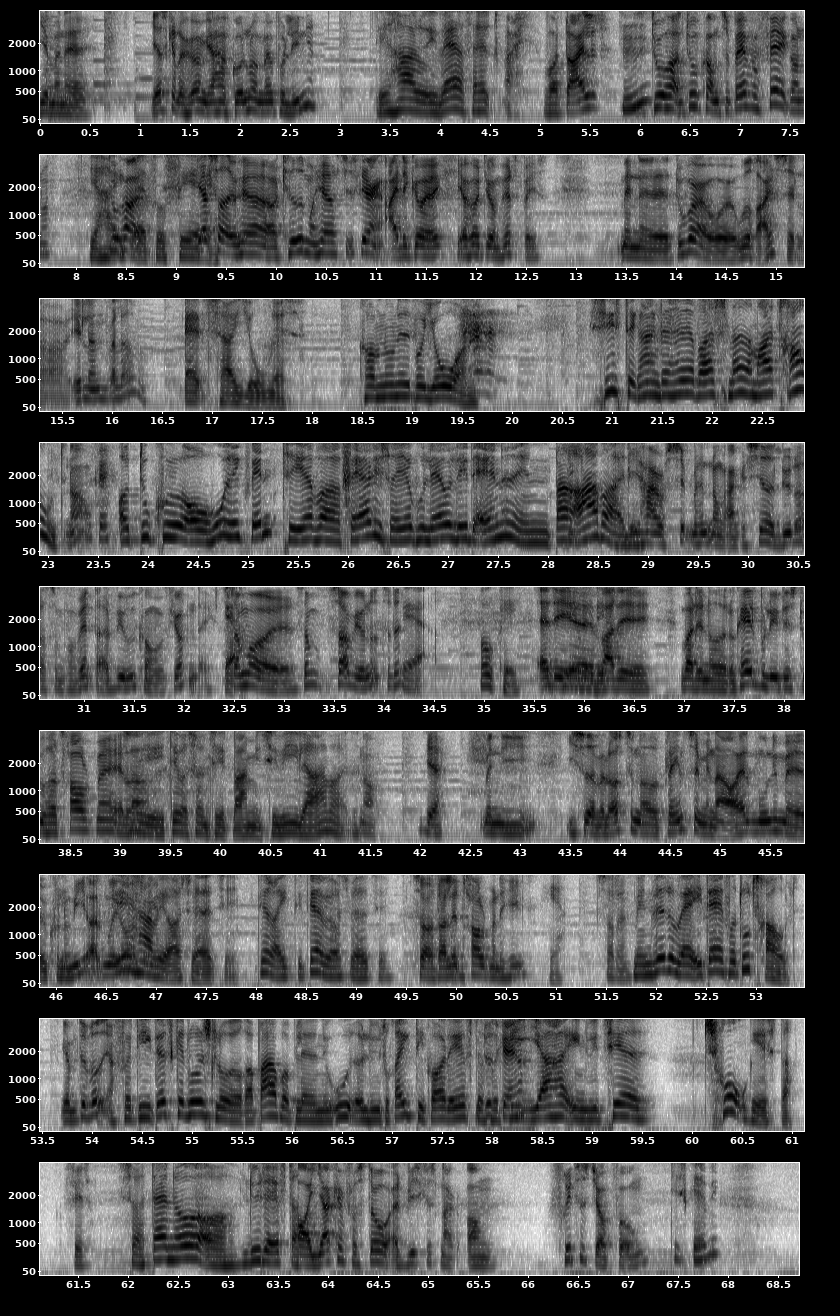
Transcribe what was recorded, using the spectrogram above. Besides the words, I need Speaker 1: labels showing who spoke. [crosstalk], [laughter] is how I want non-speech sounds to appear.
Speaker 1: Jamen, øh, jeg skal da høre, om jeg har Gunvar med på linjen.
Speaker 2: Det har du i hvert fald.
Speaker 1: Ej, hvor dejligt. Mm. Du, har, du er kommet tilbage fra ferie, Gunvar.
Speaker 2: Jeg har
Speaker 1: Du
Speaker 2: ikke
Speaker 1: har-
Speaker 2: været på ferie.
Speaker 1: Jeg sad jo her og kedede mig her sidste gang. Nej, det gjorde jeg ikke. Jeg hørte jo om Headspace. Men øh, du var jo øh, ude at rejse eller et eller andet. Hvad lavede du?
Speaker 2: Altså, Jonas. Kom nu ned på jorden. [laughs] Sidste gang, der havde jeg bare smadret meget travlt.
Speaker 1: Nå, okay.
Speaker 2: Og du kunne overhovedet ikke vente til jeg var færdig, så jeg kunne lave lidt andet end bare arbejde.
Speaker 1: Vi har jo simpelthen nogle engagerede lyttere, som forventer, at vi udkommer om 14 dage.
Speaker 2: Ja.
Speaker 1: Så, må, øh, så, så er vi jo nødt til det.
Speaker 2: Ja, okay. Så
Speaker 1: er
Speaker 2: vi
Speaker 1: det, øh, var, det, var det noget lokalpolitisk, du havde travlt med? Eller?
Speaker 2: Nej, det var sådan set bare mit civile arbejde.
Speaker 1: Nå, ja. Men I, I sidder vel også til noget planseminar og alt muligt med økonomi og alt muligt?
Speaker 2: Det har vi også været til. Det er rigtigt, det har vi også været til.
Speaker 1: Så der er lidt travlt med det hele?
Speaker 2: Ja.
Speaker 1: Sådan.
Speaker 2: Men ved du hvad, i dag får du travlt.
Speaker 1: Jamen, det ved jeg.
Speaker 2: Fordi der skal du have slået rabarberbladene ud og lytte rigtig godt efter,
Speaker 1: Det
Speaker 2: fordi
Speaker 1: jeg.
Speaker 2: jeg har inviteret to gæster.
Speaker 1: Fedt.
Speaker 2: Så der er noget at lytte efter.
Speaker 1: Og jeg kan forstå, at vi skal snakke om fritidsjob for unge.
Speaker 2: Det skal vi.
